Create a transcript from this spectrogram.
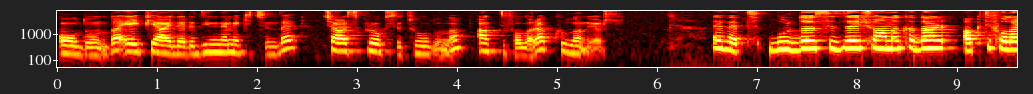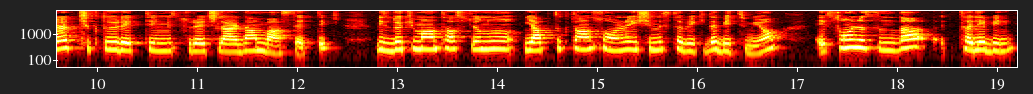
olduğunda API'ları dinlemek için de Charles Proxy tool'unu aktif olarak kullanıyoruz. Evet, burada size şu ana kadar aktif olarak çıktı ürettiğimiz süreçlerden bahsettik. Biz dokümantasyonu yaptıktan sonra işimiz tabii ki de bitmiyor. E, sonrasında talebin,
